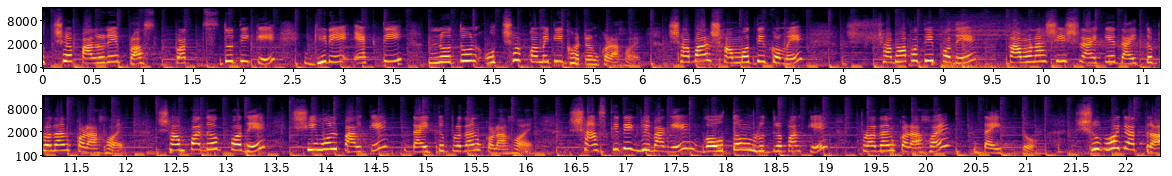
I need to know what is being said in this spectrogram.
উৎসব পালনের প্রস্তুতিকে ঘিরে একটি নতুন উৎসব কমিটি গঠন করা হয়। সবার সম্মতিক্রমে সভাপতি পদে কামনাশিস রায়কে দায়িত্ব প্রদান করা হয়। সম্পাদক পদে শিমুল পালকে দায়িত্ব প্রদান করা হয়। সাংস্কৃতিক বিভাগে গৌতম রুদ্রপালকে প্রদান করা হয় দায়িত্ব। শুভযাত্রা,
